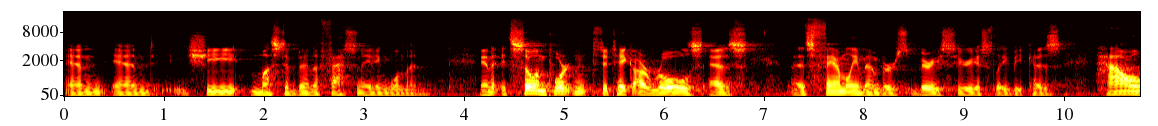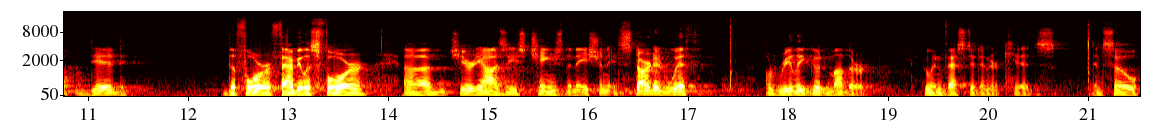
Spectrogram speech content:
and, and she must have been a fascinating woman. And it's so important to take our roles as, as family members very seriously because how did the four fabulous four um, Qiriazis change the nation? It started with a really good mother who invested in her kids. And so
